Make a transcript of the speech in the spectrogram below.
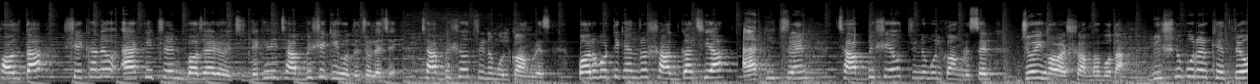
ফলতা, সেখানেও একই ট্রেন্ড বজায় রয়েছে। দেখে নিই ছাব্বিশে কি হতে চলেছে। ছাব্বিশেও তৃণমূল কংগ্রেস। পরবর্তী কেন্দ্র সাতগাছিয়া, একই ট্রেন্ড ছাব্বিশেও তৃণমূল কংগ্রেসের জয়ী হওয়ার সম্ভাবনা। বিষ্ণুপুরের ক্ষেত্রেও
